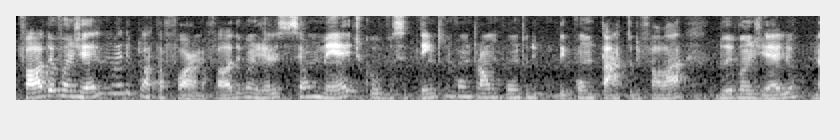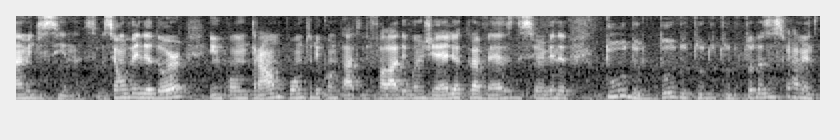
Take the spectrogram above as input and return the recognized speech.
falar do evangelho não é de plataforma. Falar do evangelho, se você é um médico, você tem que encontrar um ponto de, de contato, de falar do evangelho na medicina. Se você é um vendedor, encontrar um ponto de contato de falar do evangelho através de ser vendedor. Tudo, tudo, tudo, tudo, todas as ferramentas.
